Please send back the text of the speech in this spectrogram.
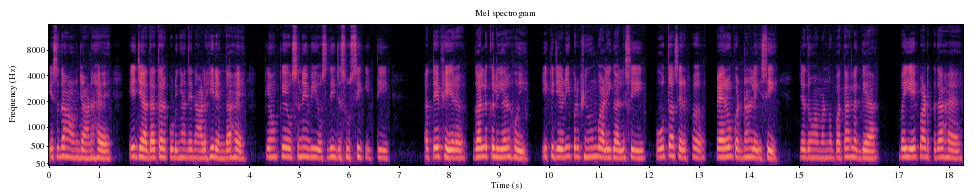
ਇਸ ਦਾ ਆਉਣ ਜਾਣ ਹੈ। ਇਹ ਜ਼ਿਆਦਾਤਰ ਕੁੜੀਆਂ ਦੇ ਨਾਲ ਹੀ ਰਹਿੰਦਾ ਹੈ, ਕਿਉਂਕਿ ਉਸਨੇ ਵੀ ਉਸ ਦੀ ਜਸੂਸੀ ਕੀਤੀ ਅਤੇ ਫਿਰ ਗੱਲ ਕਲੀਅਰ ਹੋਈ। ਇੱਕ ਜਿਹੜੀ ਪਰਫਿਊਮ ਵਾਲੀ ਗੱਲ ਸੀ, ਉਹ ਤਾਂ ਸਿਰਫ ਪੈਰੋਂ ਕੱਢਣ ਲਈ ਸੀ। ਜਦੋਂ ਅਮਨ ਨੂੰ ਪਤਾ ਲੱਗਿਆ, ਬਈ ਇਹ ਭੜਕਦਾ ਹੈ,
